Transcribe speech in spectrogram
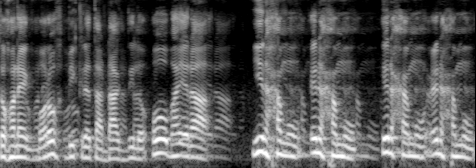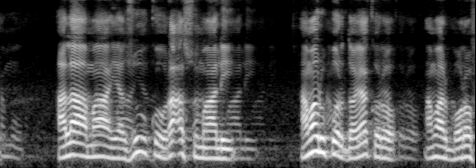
তখন এক বরফ বিক্রেতা ডাক দিল, ও ভাইয়েরা, ইরহামু ইরহামু ইরহামু ইরহামু। আলা মা ইয়াজুকো রাসু মালি? আমার উপর দয়া করো, আমার বরফ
